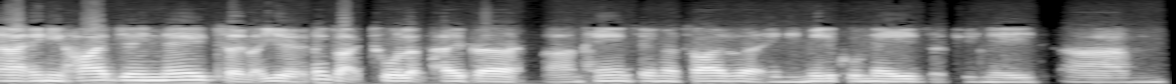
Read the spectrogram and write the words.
uh, any hygiene needs, so yeah, things like toilet paper, um, hand sanitizer, any medical needs, if you need um,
